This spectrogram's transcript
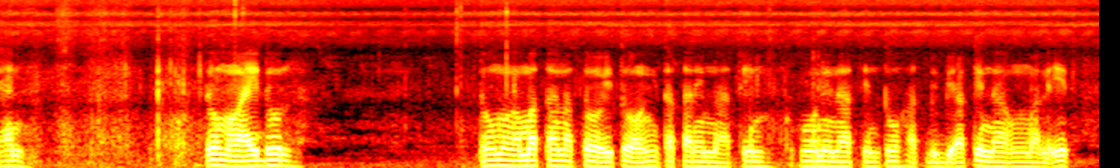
Yan. Ito mga idol. Itong mga mata na to, ito ang itatanim natin. Kukunin natin to at bibiakin ng maliit.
